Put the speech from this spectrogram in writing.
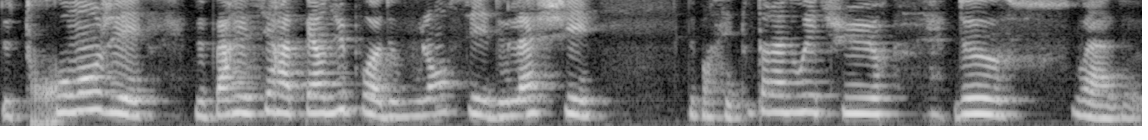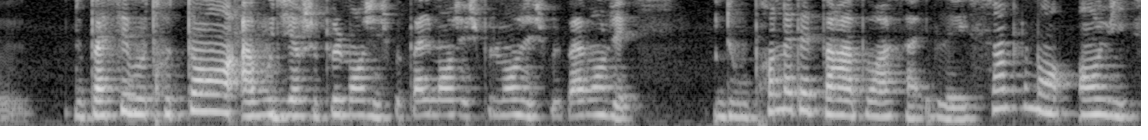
de trop manger, de pas réussir à perdre du poids, de vous lancer, de lâcher, de penser tout à la nourriture, de voilà, de, passer votre temps à vous dire je peux le manger, je peux pas le manger, je peux le manger, je peux pas le manger, de vous prendre la tête par rapport à ça. Et vous avez simplement envie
